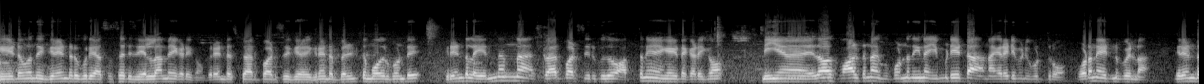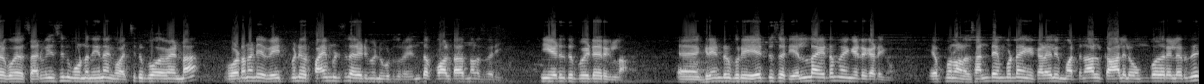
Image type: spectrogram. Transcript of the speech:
எங்ககிட்ட வந்து கிரைண்டருக்குரிய அசசரிஸ் எல்லாமே கிடைக்கும். Grinder spare parts grinder belt முதல் கொண்டு கிரைண்டரில் என்னென்ன ஸ்பேர் பார்ட்ஸ் இருக்குதோ அத்தனையும் எங்ககிட்ட கிடைக்கும். நீங்கள் ஏதாவது ஃபால்ட்டுனா கொண்டு வந்தீங்கன்னா இமிடியேட்டாக நாங்கள் ரெடி பண்ணி கொடுத்துருவோம். உடனே எடுத்துன்னு போயிடலாம். கிரைண்டர் சர்வீஸ்னு கொண்டு வந்தீங்கன்னா அங்கே வச்சுட்டு போக வேண்டாம். உடனடியாக வெயிட் பண்ணி ஒரு ஃபைவ் மினிட்ஸில் ரெடி பண்ணி கொடுத்துருவோம். எந்த ஃபால்ட்டாக இருந்தாலும் சரி. நீங்கள் எடுத்துகிட்டு போயிட்டே இருக்கலாம். கிரைண்டருக்குரிய ஏ டு செட் எல்லா ஐட்டமும் எங்ககிட்ட கிடைக்கும். எப்போனாலும் சண்டே மட்டும் எங்கள் கடையில் மற்ற நாள் காலையில் ஒம்பதுலேருந்து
